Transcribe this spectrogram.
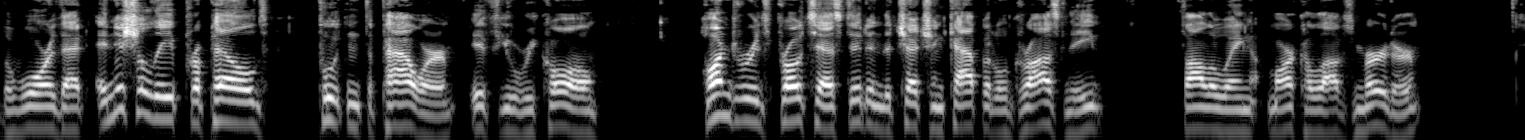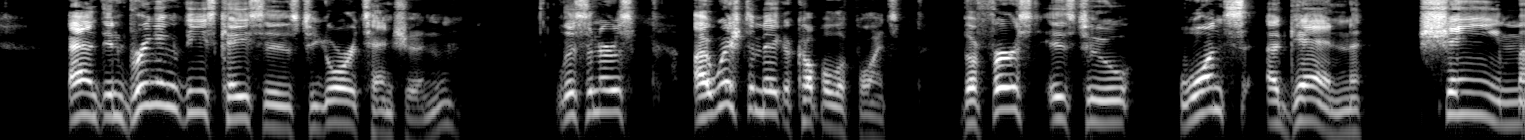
the war that initially propelled Putin to power, if you recall. Hundreds protested in the Chechen capital Grozny following Markelov's murder. And in bringing these cases to your attention, listeners, I wish to make a couple of points. The first is to once again shame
